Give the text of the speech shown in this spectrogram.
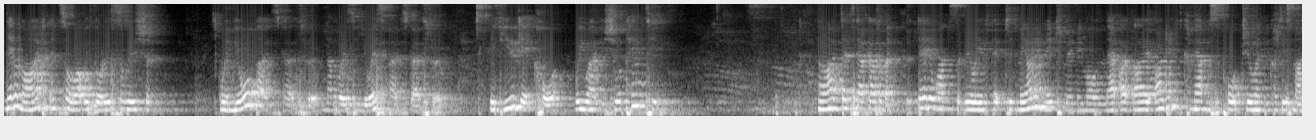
never mind, that's all right, we thought of a solution. When your boats go through, in other words, the US boats go through, if you get caught, we won't issue a penalty. All right, that's our government. They're the ones that really affected me. I didn't need to do any more than that. I, I, I didn't come out and support Julian because he's my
